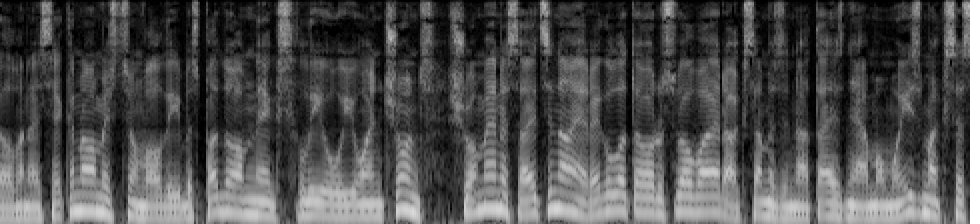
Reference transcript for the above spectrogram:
Galvenais ekonomists un valdības padomnieks Liu Jončuns šomēnes aicināja regulatorus vēl vairāk samazināt aizņēmumu izmaksas,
